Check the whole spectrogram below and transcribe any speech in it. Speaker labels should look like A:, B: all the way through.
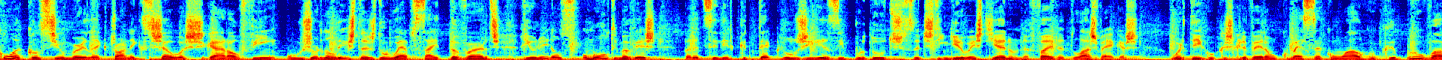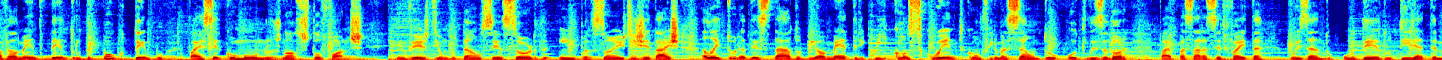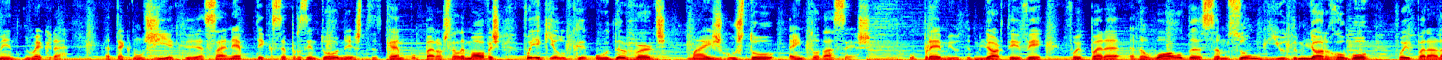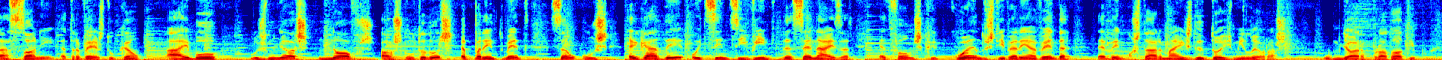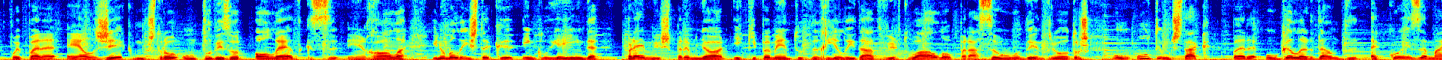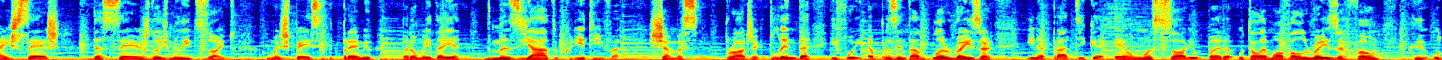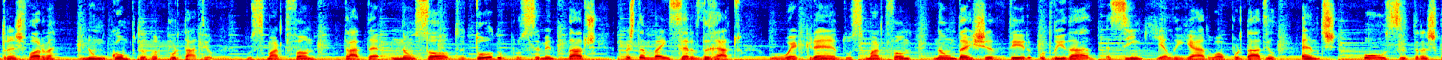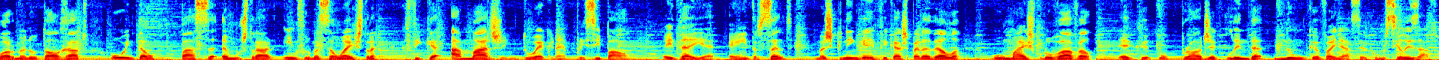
A: Com a Consumer Electronics Show a chegar ao fim, os jornalistas do website The Verge reuniram-se uma última vez para decidir que tecnologias e produtos se distinguiram este ano na feira de Las Vegas. O artigo que escreveram começa com algo que provavelmente dentro de pouco tempo vai ser comum nos nossos telefones. Em vez de um botão sensor de impressões digitais, a leitura desse dado biométrico e consequente confirmação do utilizador vai passar a ser feita poisando o dedo diretamente no ecrã. A tecnologia que a Synaptics apresentou neste campo para os telemóveis foi aquilo que o The Verge mais gostou em toda a SES. O prémio de melhor TV foi para a The Wall da Samsung e o de melhor robô foi para a Sony através do cão Aibo. Os melhores novos auscultadores, aparentemente, são os HD820 da Sennheiser, headphones que, quando estiverem à venda, devem custar mais de 2 mil euros. O melhor protótipo foi para a LG, que mostrou um televisor OLED que se enrola, e numa lista que inclui ainda prémios para melhor equipamento de realidade virtual ou para a saúde, entre outros, um último destaque para o galardão de A Coisa Mais SES da SES 2018 uma espécie de prémio para uma ideia demasiado criativa. Chama-se Project Linda e foi apresentado pela Razer e na prática é um acessório para o telemóvel Razer Phone que o transforma num computador portátil. O smartphone trata não só de todo o processamento de dados, mas também serve de rato. O ecrã do smartphone não deixa de ter utilidade assim que é ligado ao portátil, antes ou se transforma no tal rato ou então passa a mostrar informação extra que fica à margem do ecrã principal. A ideia é interessante, mas que ninguém fica à espera dela. O mais provável é que o Project Linda nunca venha a ser comercializado.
